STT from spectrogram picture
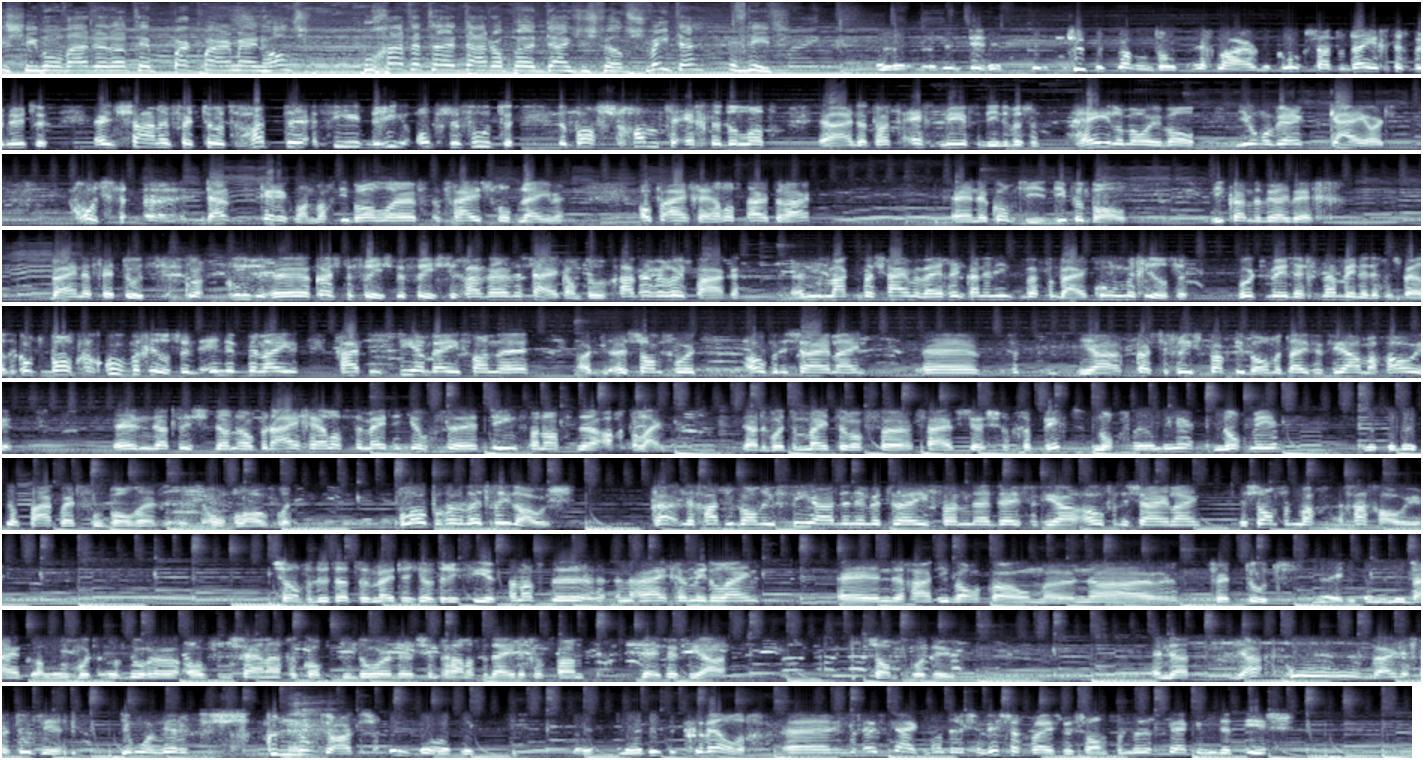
en Simon waren dat. eh, Pak maar mijn hand. Hoe gaat het eh, daar op eh, Duintjesveld? Zweten of niet? Super spannend op, echt waar. De klok staat op 90 minuten. En Sane Vertoet had de 4-3 op zijn voeten. De bal schampte echt de lat. Ja, dat had echt meer verdiend. Dat was een hele mooie bal. Die jongen werkt keihard. Goed, eh, daar, Kerkman mag die bal vrij schop nemen. Op eigen helft uiteraard. En dan komt hij, diepe bal. Die kan er weer weg. Bijna Vertoet. Koen, eh, Kast de Vries, de Vries, die gaat naar de zijkant toe. Gaat er rust maken. En maakt een schijnbeweging en kan er niet voorbij. Koen Michielsen wordt binnen, naar binnen gespeeld. Komt de bal van Koen Michielsen. In de beneden gaat die Stian B van eh, Zandvoort over de zijlijn. Eh, ja, Kast de Vries pakt die bal met even via mag gooien. En dat is dan op een eigen helft een metertje of 10 vanaf de achterlijn. Ja, er wordt een meter of eh 5, 6 gepikt. Nog veel meer, nog meer. Dat gebeurt heel vaak bij het voetbal. Dat is ongelooflijk. Voorlopig Leslie Loos. Dan gaat die bal nu via de nummer 2 van eh, DVVA over de zijlijn. De Zandvoort mag gaan gooien. Zandvoort doet dat een metertje of 3, 4 vanaf de een eigen middellijn. En dan gaat die bal komen naar Vertoet. Nee, die kan er niet bij komen. Wordt door, eh, over de zijlijn gekopt door de centrale verdediger van DVVA. Zandvoort nu. En dat, ja, oeh, bij de Vertoet. Jongen werkt knoethard. Ongelooflijk. Dat is het geweldig. Eh, ik moet even kijken, want er is een wissel geweest bij Zandvoort. Moet even kijken wie dat is.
